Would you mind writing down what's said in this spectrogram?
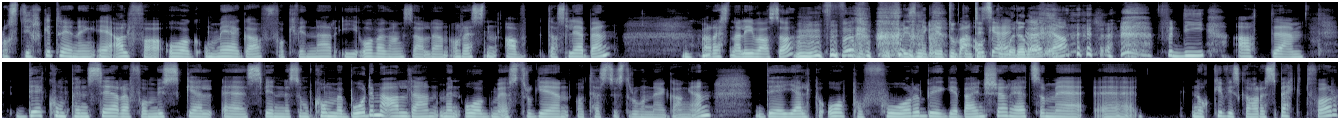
og styrketrening er alfa og omega for kvinner i overgangsalderen og resten av das Leben. Og resten av livet, altså. For de som ikke tok den tyske Ok. ordet der. Ja. Fordi at eh, det kompenserer for muskelsvinnet som kommer både med alderen, men òg med østrogen- og testosteronnedgangen. Det hjelper òg på å forebygge beinskjørhet, som er eh, noe vi skal ha respekt for,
